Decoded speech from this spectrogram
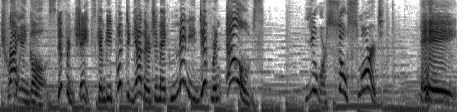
triangles. Different shapes can be put together to make many different elves. You are so smart! Hey!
